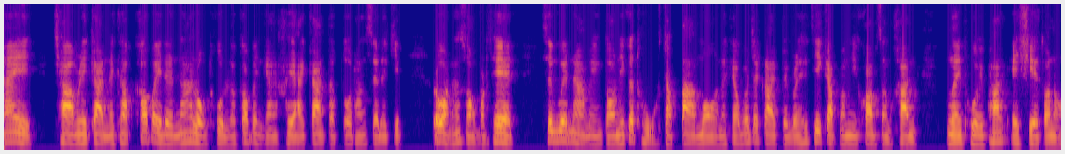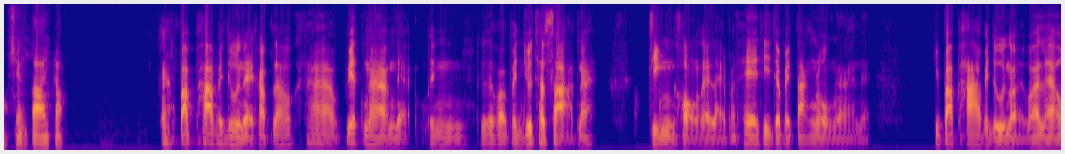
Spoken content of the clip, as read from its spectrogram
ให้ชาวอเมริกันนะครับเข้าไปเดินหน้าลงทุน แล้วก็เป็นการขยายการเติบโตทางเศรษฐกิจระหว่างทั้งสองประเทศ ซึ่งเวียดนามเองตอนนี้ก็ถูกจับตามองนะครับว่าจะกลายเป็นประเทศที่กลับมามีความสำคัญในภูมิภาคเอเชียตะวันออกเฉียงใต้ครับปั๊บพาไปดูหน่อยครับ แล้วถ้าเวียดนามเนี่ยเป็นเรียกว่าเป็นยุทธศาสตร์นะ จริงของหลาย ๆ ประเทศที่จะไปตั้งโรงงานเนี่ยพี่ปั๊บพาไปดูหน่อยว่าแล้ว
